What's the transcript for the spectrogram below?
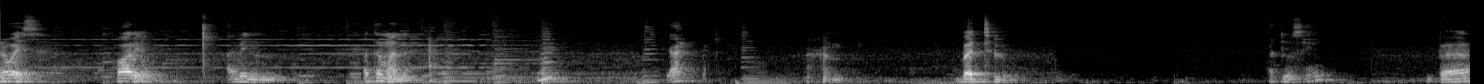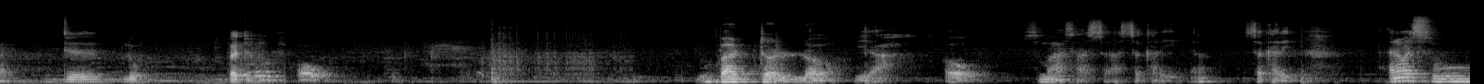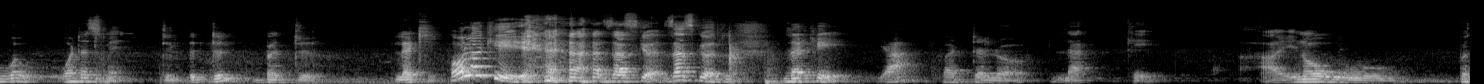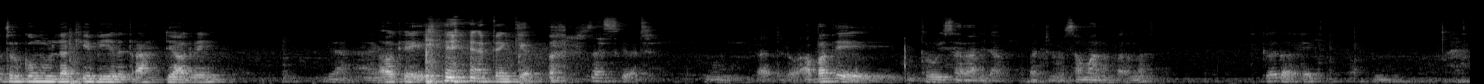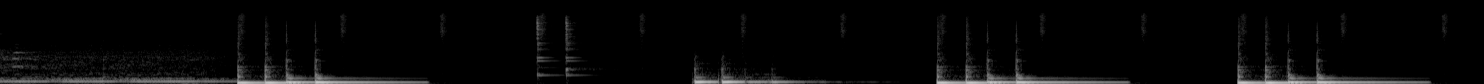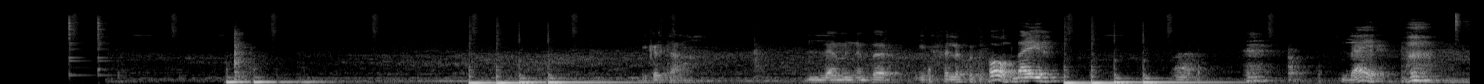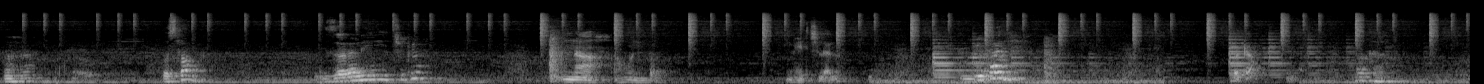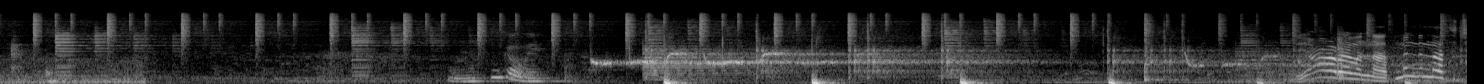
ኤኒዌይስ how are you? I mean አንተ ማን ነህ? ያ በድሉ What do you say? በድሉ በድሉ Oh. በደሎ ያ ኦ ስማ አሳ- አሰካሪ አ? ኤኒዌይስ mean? ድል እድል በድ ለኪ Oh, lucky. that's good. That's good. Lucky. Yeah. Badalo. Lucky. Uh, you know, በትርጉሙ ለኪ ብዬ ልጥራ ዲያግሬ ኦኬ ቴንክ ዩ ዛትስ ጉድ በድሎ አባቴ ጥሩ ይሰራል ይላል በድሎ ሰማ ነበርና ጉድ ኦኬ ለምን ነበር የተፈለኩት? ኦ ላይ። ላይ። ወስላም ዘረኔ ችግር እና አሁን መሄድ እችላለሁ? በቃ። ኧረ በእናትህ ምንድን ናት እቺ?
